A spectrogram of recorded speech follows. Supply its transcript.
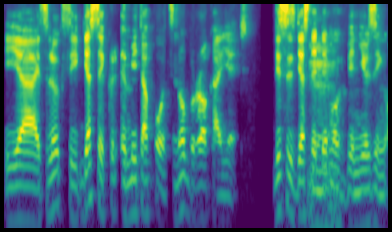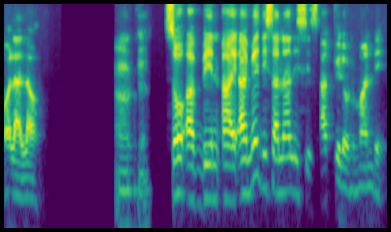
Yeah, it looks just a, a MetaQuote, no broker yet. This is just the demo Yeah. we've been using all along. Oh, okay. So I've been, I, I made this analysis actually on Monday.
